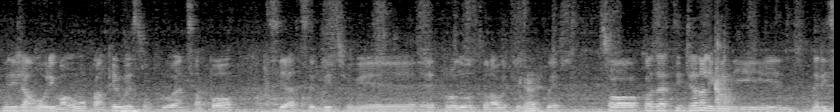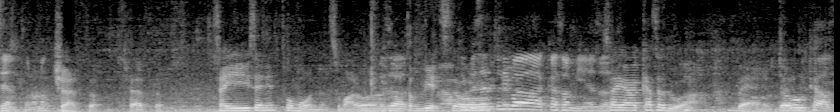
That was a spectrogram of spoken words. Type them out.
come dicevamo prima, comunque anche questo influenza un po' sia il servizio che il prodotto, no? Perché Ok. comunque sono cose artigianali quindi ne risentono, no? Certo, certo. Sei, sei nel tuo mondo, insomma, non ti ho visto... Sì, mi sento tipo a casa mia, esatto. Sei a casa tua? Bene, Gioco bene. casa.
